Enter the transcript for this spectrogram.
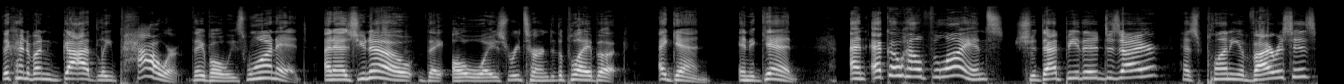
the kind of ungodly power they've always wanted. And as you know, they always return to the playbook again and again. And EcoHealth Alliance, should that be their desire, has plenty of viruses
